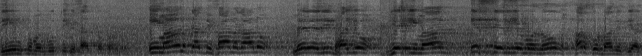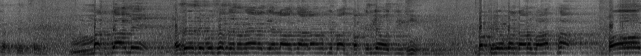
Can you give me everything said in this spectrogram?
دین کو مضبوطی کے ساتھ پکڑ لو ایمان کا دفاع لگا لو۔ میرے عزیز بھائیوں یہ ایمان اس کے لیے وہ لوگ ہر قربانی دیا کرتے تھے۔ مکہ میں حضرت بن عمیر رضی اللہ تعالیٰ کے پاس بکریاں ہوتی تھیں۔ بکریوں کا کاروبار تھا اور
